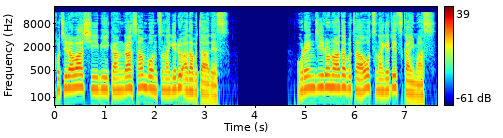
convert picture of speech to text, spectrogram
こちらは CB 管が3本つなげるアダプターです。オレンジ色のアダプターをつなげて使います。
